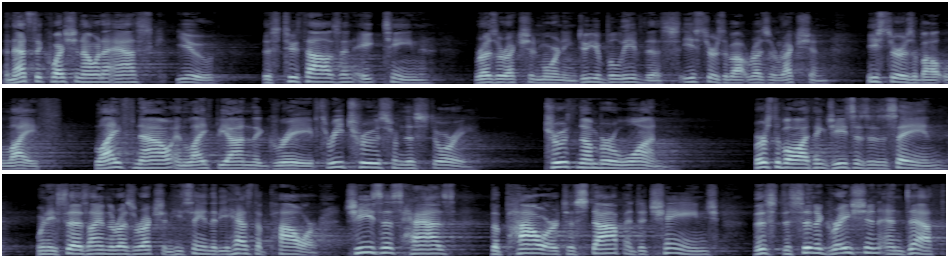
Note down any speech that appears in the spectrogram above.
And that's the question I want to ask you this 2018 resurrection morning. Do you believe this? Easter is about resurrection, Easter is about life. Life now and life beyond the grave. Three truths from this story. Truth number one. First of all, I think Jesus is saying, when he says, I am the resurrection, he's saying that he has the power. Jesus has the power to stop and to change this disintegration and death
